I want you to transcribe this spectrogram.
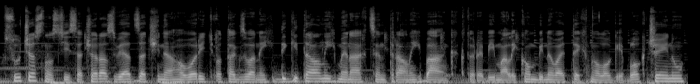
V súčasnosti sa čoraz viac začína hovoriť o tzv. digitálnych menách centrálnych bank, ktoré by mali kombinovať technológie blockchainu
